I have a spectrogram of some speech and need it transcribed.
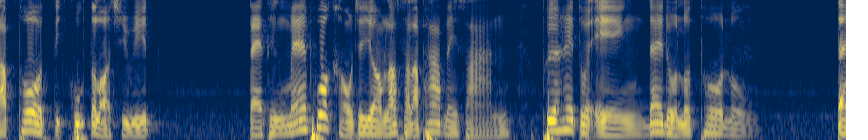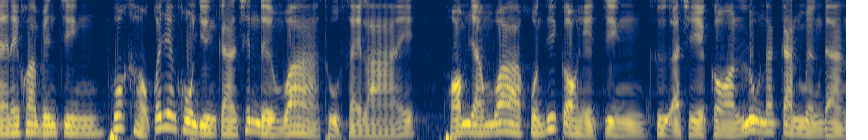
รับโทษติดคุกตลอดชีวิต แต่ถึงแม้พวกเขาจะยอมรับสารภาพในศาลเพื่อให้ตัวเองได้โดนลดโทษลง แต่ในความเป็นจริง พวกเขาก็ยังคงยืนการเช่นเดิมว่าถูกใส่ร้าย พร้อมย้ำว่าคนที่ก่อเหตุจริง คืออาชญากรลูกนักการเมืองดัง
